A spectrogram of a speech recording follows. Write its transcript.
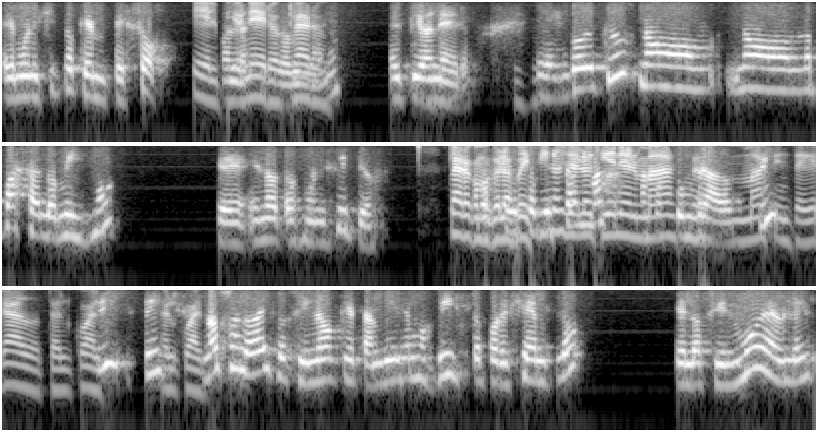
el municipio que empezó. Sí, el pionero, claro el pionero. En Godoy Cruz no, no, no pasa lo mismo que en otros municipios. Claro, como que los vecinos ya lo tienen más, más integrado, tal cual, tal cual. No solo eso, sino que también hemos visto, por ejemplo, que los inmuebles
